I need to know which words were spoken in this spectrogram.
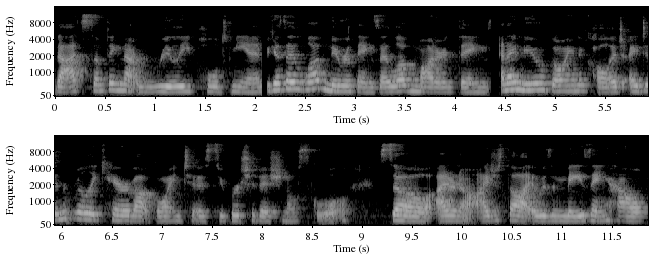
that's something that really pulled me in because I love newer things. I love modern things. And I knew going to college, I didn't really care about going to a super traditional school. So I don't know. I just thought it was amazing how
